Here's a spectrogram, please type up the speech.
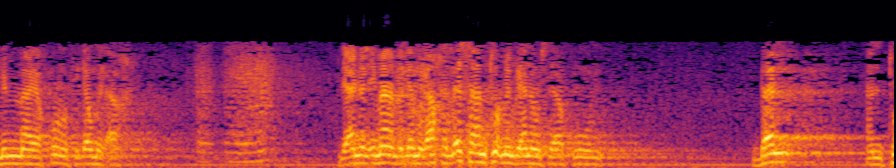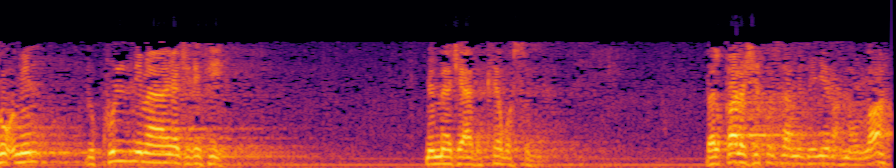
مما يكون في اليوم الآخر. لأن الإيمان باليوم الآخر ليس أن تؤمن بأنه سيكون بل أن تؤمن بكل ما يجري فيه مما جاء في الكتاب والسنة. بل قال الشيخ الإسلام تيمية رحمه الله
